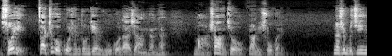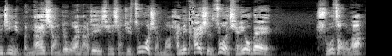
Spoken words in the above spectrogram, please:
所以在这个过程中间，如果大家想想看看，马上就让你赎回，那是不是基金经理本来想着我要拿这些钱想去做什么，还没开始做，钱又被赎走了？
